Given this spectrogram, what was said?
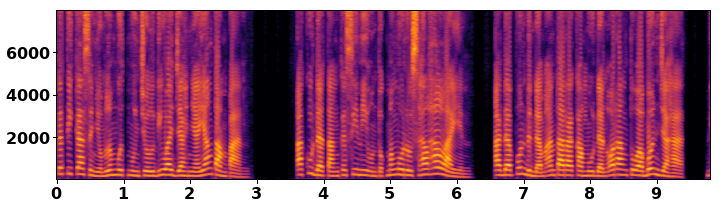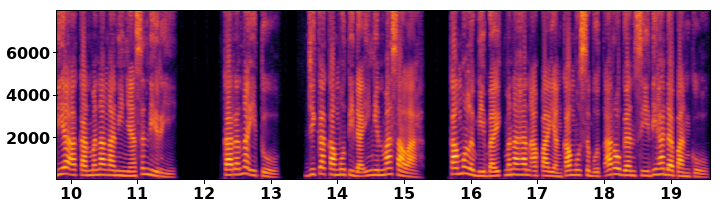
ketika senyum lembut muncul di wajahnya yang tampan. Aku datang ke sini untuk mengurus hal-hal lain. Adapun dendam antara kamu dan orang tua Bon jahat, dia akan menanganinya sendiri. Karena itu, jika kamu tidak ingin masalah, kamu lebih baik menahan apa yang kamu sebut arogansi di hadapanku.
